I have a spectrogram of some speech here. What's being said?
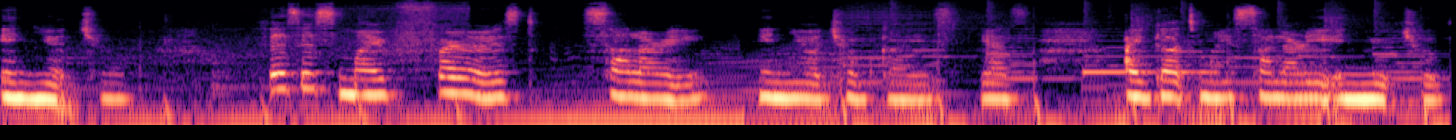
in YouTube. This is my first salary in YouTube guys. Yes, I got my salary in YouTube.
